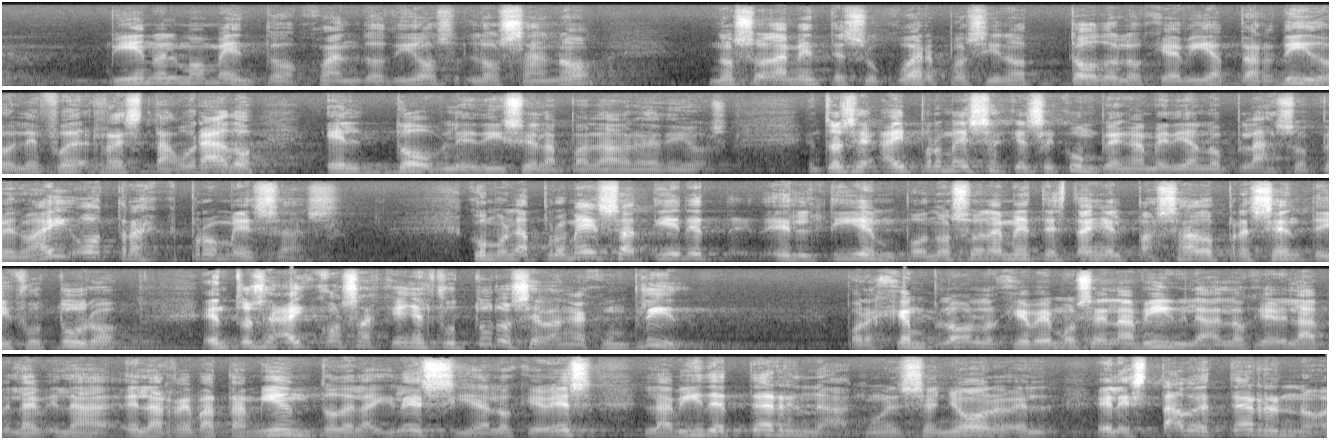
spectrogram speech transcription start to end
vino el momento cuando Dios lo sanó, no solamente su cuerpo, sino todo lo que había perdido, le fue restaurado el doble, dice la palabra de Dios. Entonces hay promesas que se cumplen a mediano plazo, pero hay otras promesas. Como la promesa tiene el tiempo, no solamente está en el pasado, presente y futuro, entonces hay cosas que en el futuro se van a cumplir. Por ejemplo, lo que vemos en la Biblia, lo que, el arrebatamiento de la iglesia, lo que es la vida eterna con el Señor, el, el estado eterno,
